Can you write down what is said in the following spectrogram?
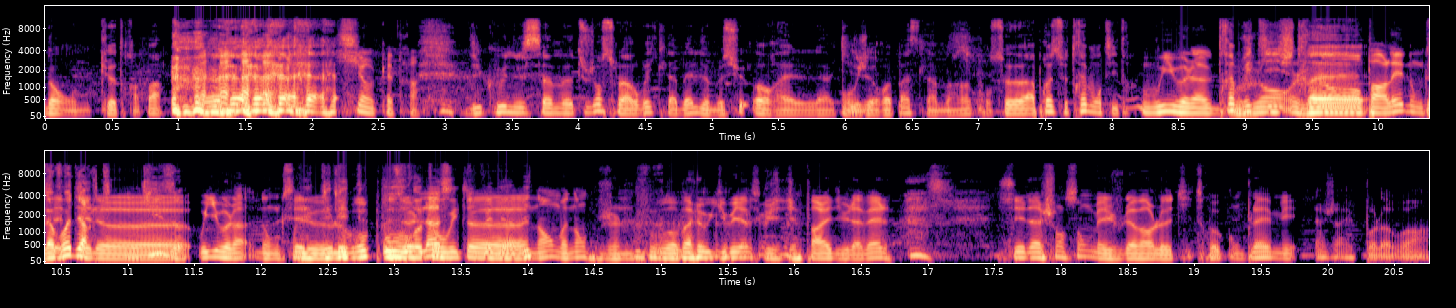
non, on ne cuttera pas. si on cuttera. Du coup, nous sommes toujours sur la rubrique label de Monsieur Aurel, à qui Oui. je repasse la main pour ce, après ce très bon titre. Oui, voilà. Très british, je vais très- en parler. Donc La voix le-. Oui, voilà. Donc c'est le, groupe ouvre The ton Last. Wikipédia euh, non, bah non, je ne ouvre pas le Wikipédia parce que j'ai déjà parlé du label. C'est la chanson, mais je voulais avoir le titre complet, mais là j'arrive pas à l'avoir.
